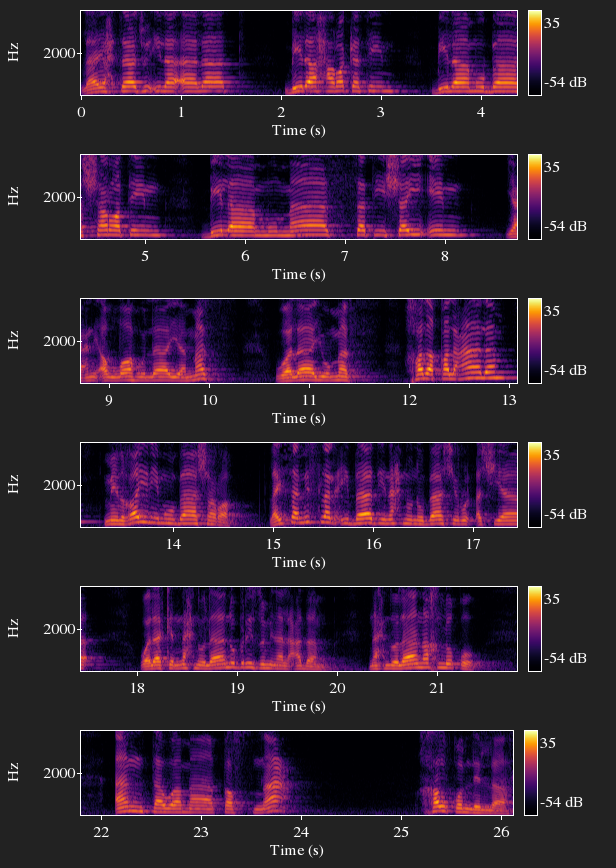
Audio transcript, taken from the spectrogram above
لا يحتاج إلى آلات بلا حركة بلا مباشرة بلا مماسة شيء يعني الله لا يمس ولا يمس. خلق العالم من غير مباشرة. ليس مثل العباد نحن نباشر الأشياء ولكن نحن لا نبرز من العدم. نحن لا نخلق. أنت وما تصنع خلق لله.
